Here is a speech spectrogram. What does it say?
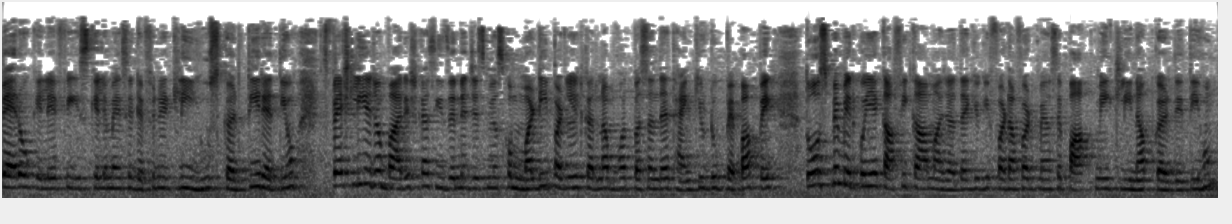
पैरों के लिए फेस के लिए मैं इसे डेफिनेटली यूज़ करती रहती हूँ। स्पेशली ये जो बारिश का सीज़न है, जिसमें उसको मडी पडल करना बहुत पसंद है thank you to Peppa Pig तो उसमें मेरे को ये काफ़ी काम आ जाता है, क्योंकि फटाफट मैं उसे पार्क में क्लीन अप कर देती हूँ।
